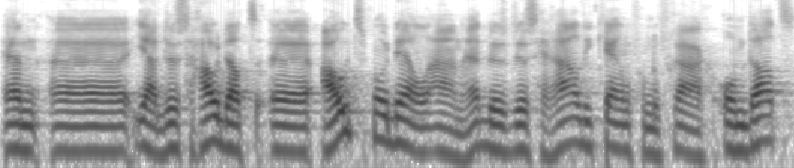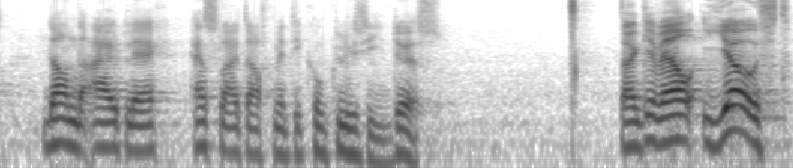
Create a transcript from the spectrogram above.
En uh, ja, dus hou dat oud-model aan. Hè? Dus, dus herhaal die kern van de vraag, omdat, dan de uitleg en sluit af met die conclusie. Dus. Dankjewel Joost.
